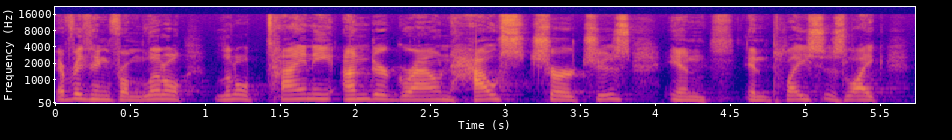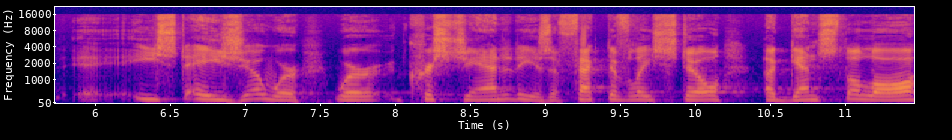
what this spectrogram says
everything from little, little tiny underground house churches in, in places like East Asia, where, where Christianity is effectively still against the law.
